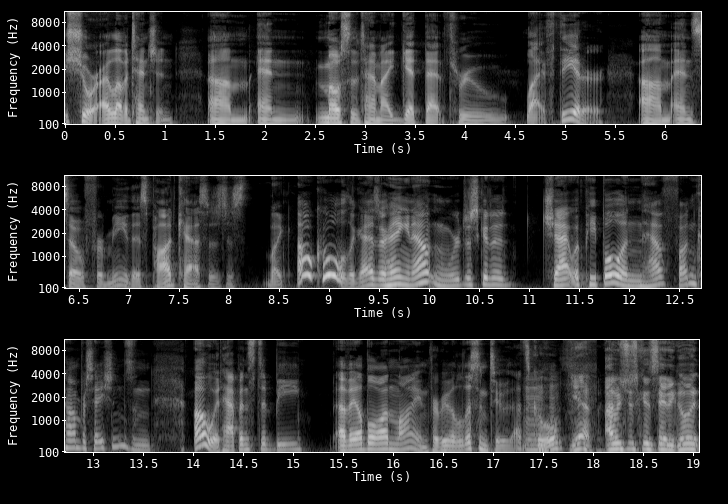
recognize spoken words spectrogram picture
sure, I love attention, um, and most of the time I get that through live theater. Um, and so for me, this podcast is just like, oh, cool, the guys are hanging out, and we're just gonna chat with people and have fun conversations. And oh, it happens to be available online for people to listen to. That's cool. Yeah. I was just going to say to go a,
